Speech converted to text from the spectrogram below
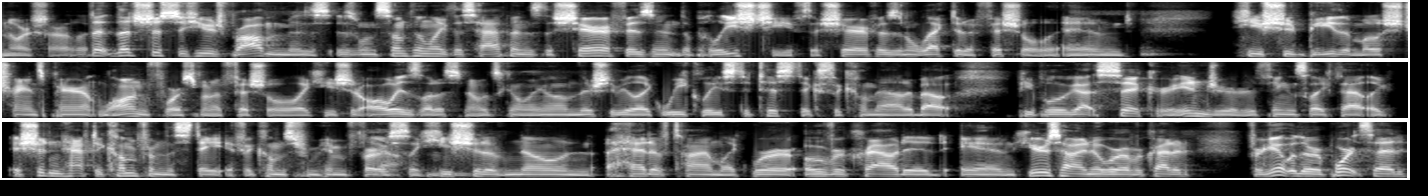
North Charlotte. That, that's just a huge problem. Is is when something like this happens, the sheriff isn't the police chief. The sheriff is an elected official, and he should be the most transparent law enforcement official. Like he should always let us know what's going on. There should be like weekly statistics that come out about people who got sick or injured or things like that. Like it shouldn't have to come from the state if it comes from him first. Yeah. Like he Mhm. should have known ahead of time. Like we're overcrowded, and here's how I know we're overcrowded. Forget what the report said.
